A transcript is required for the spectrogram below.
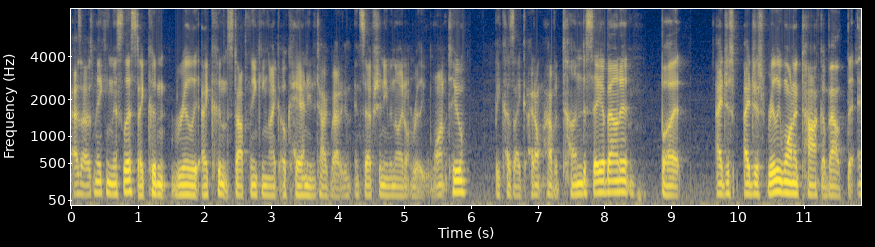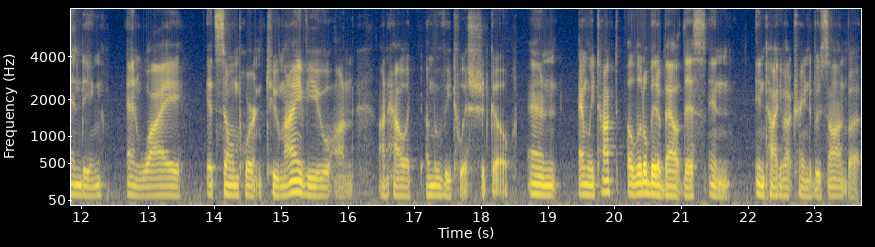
as I was making this list, I couldn't really I couldn't stop thinking like, okay, I need to talk about Inception, even though I don't really want to, because like I don't have a ton to say about it, but I just I just really want to talk about the ending and why it's so important to my view on on how a, a movie twist should go. And and we talked a little bit about this in in talking about Train to Busan, but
